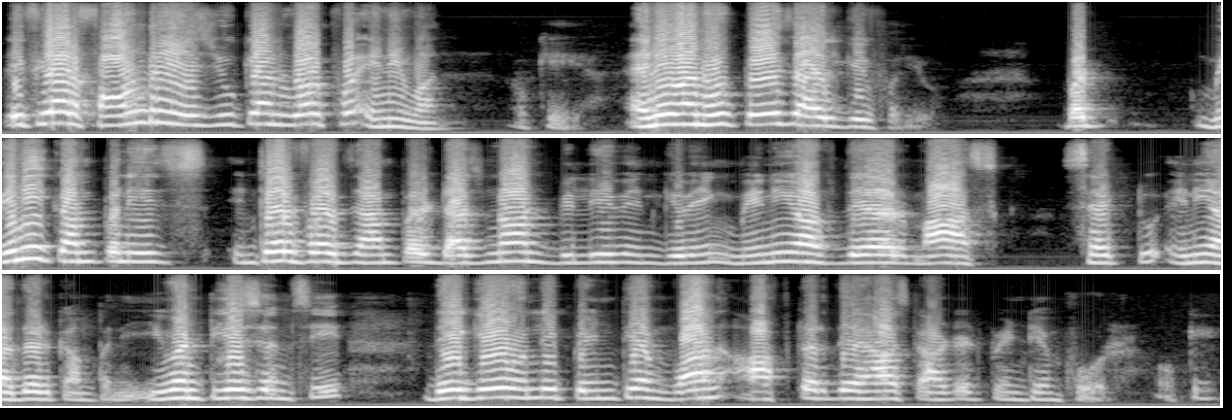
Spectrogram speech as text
If you are foundries you can work for anyone okay anyone who pays I will give for you but many companies Intel for example does not believe in giving many of their mask set to any other company even TSMC they gave only Pentium 1 after they have started Pentium 4 okay.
